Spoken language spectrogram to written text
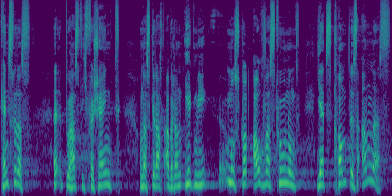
Kennst du das? Äh, du hast dich verschenkt und hast gedacht, aber dann irgendwie muss Gott auch was tun und jetzt kommt es anders.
